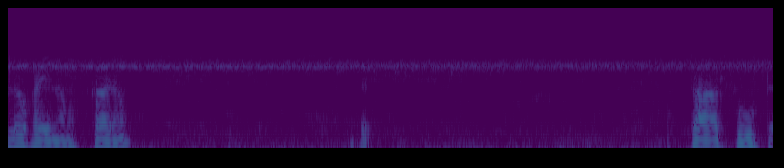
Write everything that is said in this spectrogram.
ഹലോ ഹായ് നമസ്കാരം. Star fruit.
